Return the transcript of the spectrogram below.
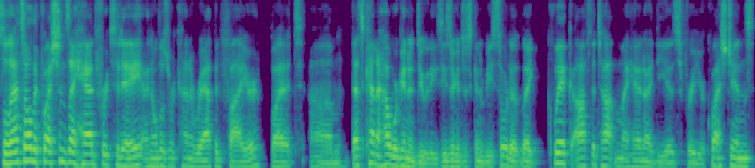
So that's all the questions I had for today. I know those were kind of rapid fire, but um, that's kind of how we're going to do these. These are just going to be sort of like quick, off the top of my head ideas for your questions.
